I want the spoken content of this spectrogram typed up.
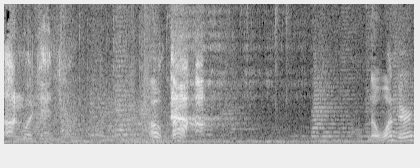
Onward then. Oh, crap. No wonder.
